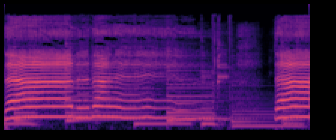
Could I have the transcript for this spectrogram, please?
Da, da, da, da.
